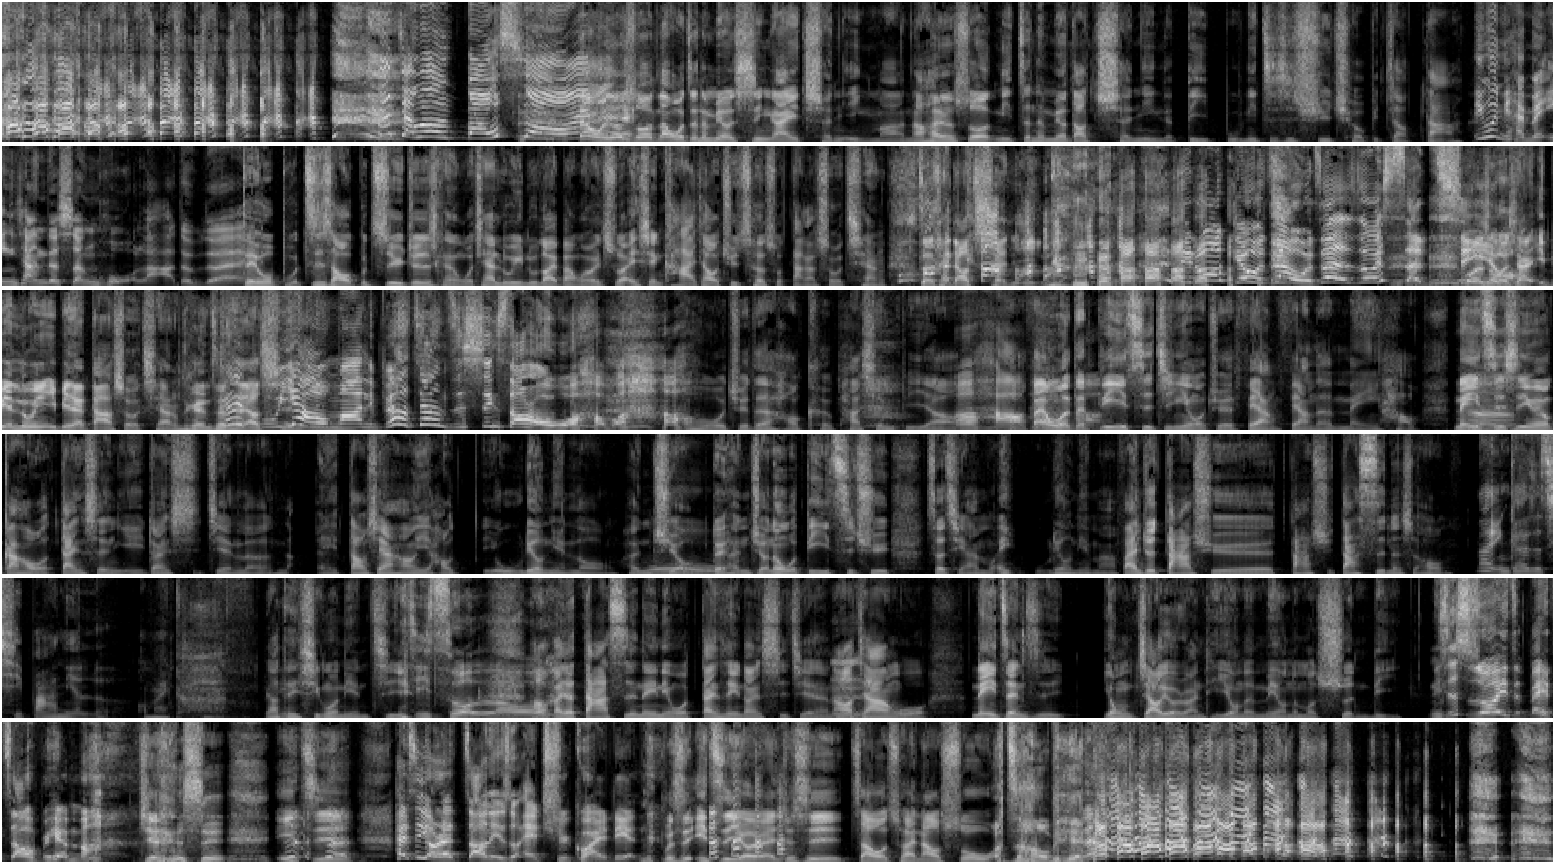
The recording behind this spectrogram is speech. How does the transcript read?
的很保守哎、但我就说，那我真的没有性爱成瘾吗？然后他就说，你真的没有到成瘾的地步，你只是需求比较大。因为你还没影响你的生活啦，对不对？对，我不至少我不至于就是可能我现在录音录到一半，我会说，哎、先咔一下，我去厕所打个手枪，这才叫成瘾。你如果给我这样，我真的是会生气、哦。或者是我现在一边录音一边在打手枪，可能这才叫成不。要吗？你不要这样子性骚扰我好不好？哦，我觉得好可怕，先不要。哦好反正我的第一次经验，我觉得非常非常的美好。那一次嗯是因为我刚好我单身也一段时间了，那哎、到现在好像也好有五六年喽，很久，哦对，很久。那我第一次去色情按摩，哎、五六年吗？反正就是大学大学大四那时候。那应该是七八年了，Oh my god！不要提醒我年纪。记错喽。好，反正就大四那一年，我单身一段时间了，然后嗯加上我那一阵子用交友软体用的没有那么顺利，你是说一直被招骗吗？就是一直 还是有人找你说，哎、区块链？不是一直有人就是找我出来，然后说我照片。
